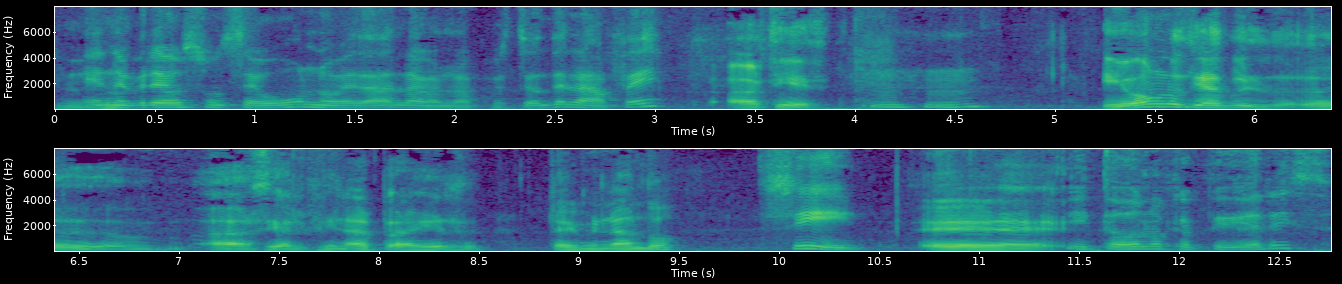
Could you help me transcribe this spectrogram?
En Hebreos 11.1, ¿verdad? La, cuestión de la fe. Así es. Y vamos ya uh, hacia el final para ir terminando. Sí. Eh, y todo lo que pidierais.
